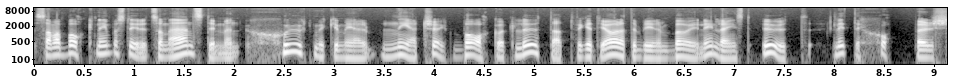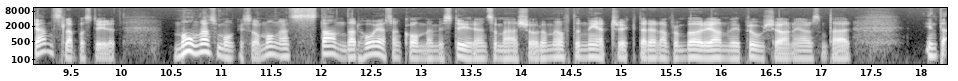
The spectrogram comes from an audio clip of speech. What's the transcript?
Samma bockning på styret som Anstey men sjukt mycket mer nedtryckt bakåtlutat vilket gör att det blir en böjning längst ut. Lite shopperkänsla på styret många som åker så. Många standardhojar som kommer med styren som är så. De är ofta nedtryckta redan från början vid provkörningar och sånt där. Inte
